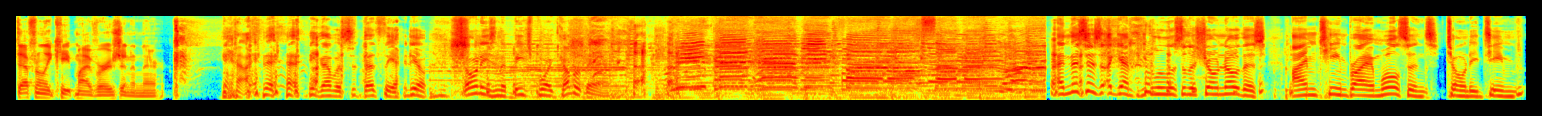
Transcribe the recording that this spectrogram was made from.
definitely keep my version in there Yeah, I think that was that's the ideal. Tony's in the Beach Boy cover band. We've been having fun all summer long. And this is again, people who listen to the show know this. I'm Team Brian Wilson's Tony team.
